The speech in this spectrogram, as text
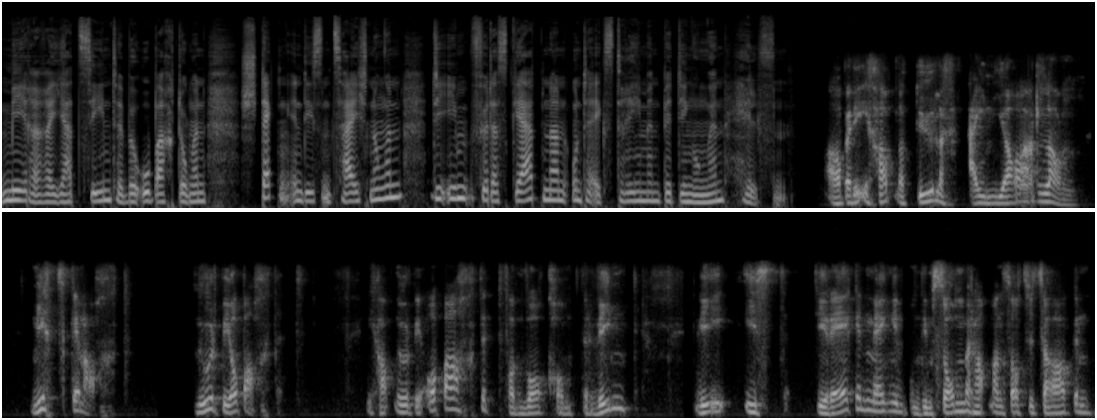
Mehrere Jahrzehnte Beobachtungen stecken in diesen Zeichnungen, die ihm für das Gärtnern unter extremen Bedingungen helfen. Aber ich habe natürlich ein Jahr lang nichts gemacht, nur beobachtet. Ich habe nur beobachtet, von wo kommt der Wind, wie ist die Regenmenge. Und im Sommer hat man sozusagen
